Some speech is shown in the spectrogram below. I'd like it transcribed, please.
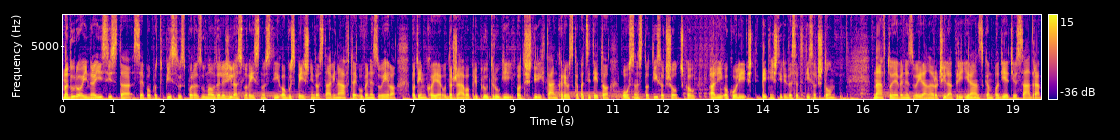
Maduro in Raisi sta se po podpisu sporazuma udeležila slovesnosti ob uspešni dostavi nafte v Venezuelo, potem ko je v državo priplul drugi od štirih tankarjev s kapaciteto 800 tisoč sočkov ali okoli 45 tisoč ton. Nafto je Venezuela naročila pri iranskem podjetju Sadra,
